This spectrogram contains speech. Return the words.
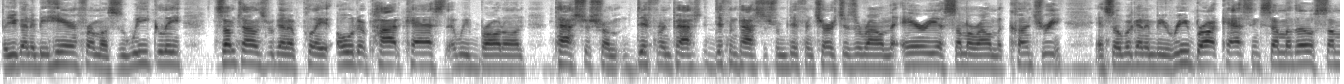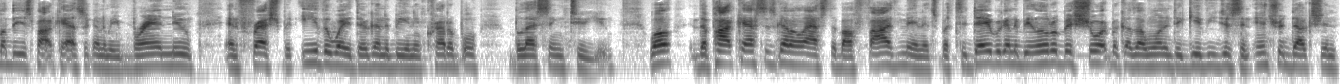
but you're going to be hearing from us weekly. Sometimes we're going to play older podcasts that we've brought on pastors from different past- different pastors from different churches around the area, some around the country, and so we're going to be rebroadcasting some of those some of these podcasts are going to be brand new and fresh, but either way, they're going to be an incredible blessing to you. Well, the podcast is going to last about five minutes, but today we're going to be a little bit short because I wanted to give you just an introduction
